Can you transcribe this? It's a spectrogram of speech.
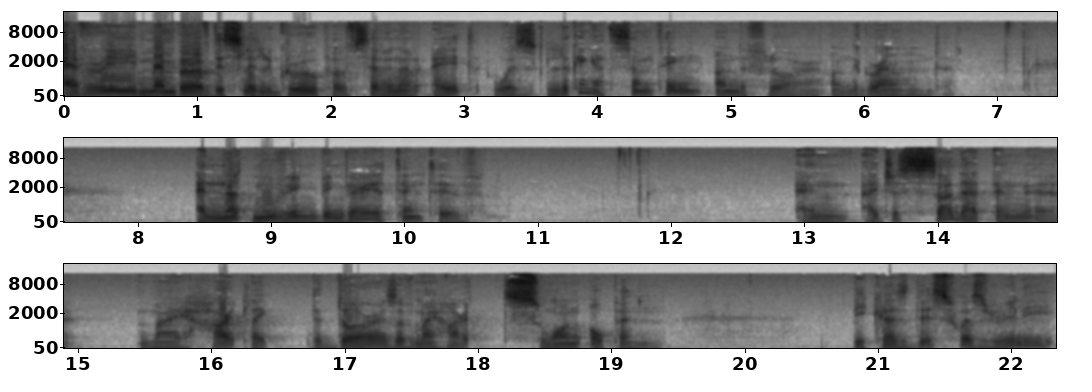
every member of this little group of seven or eight was looking at something on the floor, on the ground, and not moving, being very attentive. And I just saw that, and uh, my heart, like the doors of my heart, swung open because this was really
